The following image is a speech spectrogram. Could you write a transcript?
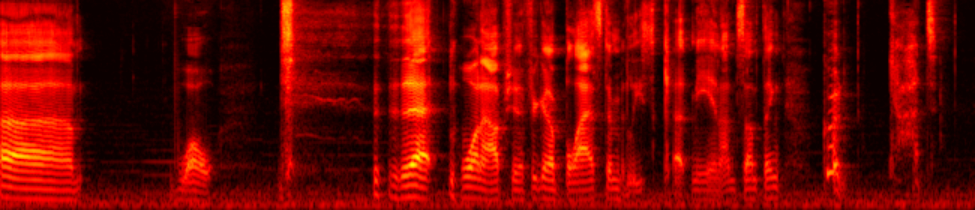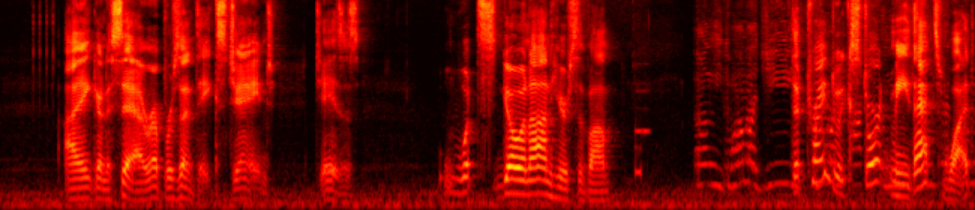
Um. Whoa. that one option. If you're gonna blast him, at least cut me in on something. Good God. I ain't gonna say I represent the exchange. Jesus. What's going on here, Suvam? They're trying to extort me, that's what.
